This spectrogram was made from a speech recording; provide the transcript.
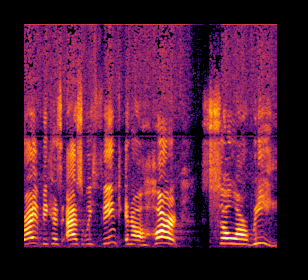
right? Because as we think in our heart, so are we.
